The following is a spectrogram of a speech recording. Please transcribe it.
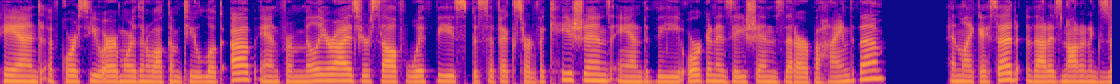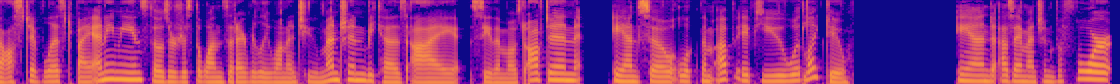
And of course, you are more than welcome to look up and familiarize yourself with these specific certifications and the organizations that are behind them and like I said, that is not an exhaustive list by any means. Those are just the ones that I really wanted to mention because I see them most often. And so look them up if you would like to. And as I mentioned before,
